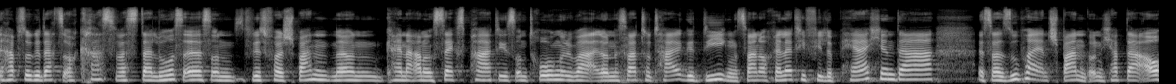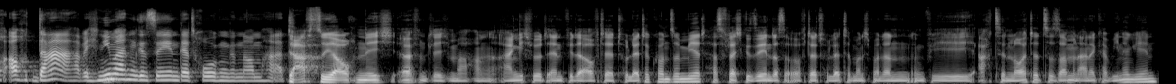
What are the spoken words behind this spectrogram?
habe so gedacht, so, oh krass, was da los ist und es wird voll spannend, ne? Und keine Ahnung, Sexpartys und Drogen überall und es war total gediegen. Es waren auch relativ viele Pärchen da. Es war super entspannt und ich habe da auch, auch da habe ich niemanden gesehen, der Drogen genommen hat. Darfst du ja auch nicht öffentlich machen. Eigentlich wird entweder auf der Toilette konsumiert. Hast du vielleicht gesehen, dass auf der Toilette manchmal dann irgendwie 18 Leute zusammen in eine Kabine gehen?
